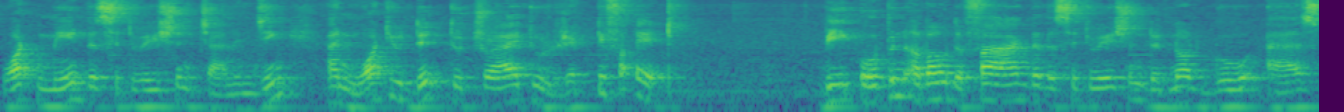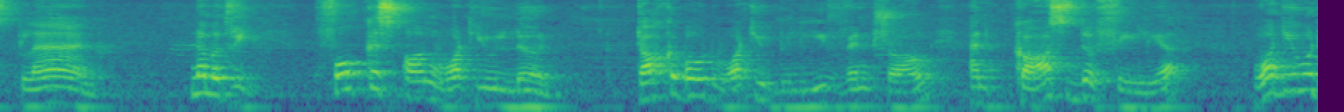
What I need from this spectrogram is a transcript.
what made the situation challenging and what you did to try to rectify it. Be open about the fact that the situation did not go as planned Number three, focus on what you learn. Talk about what you believe went wrong and caused the failure, what you would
